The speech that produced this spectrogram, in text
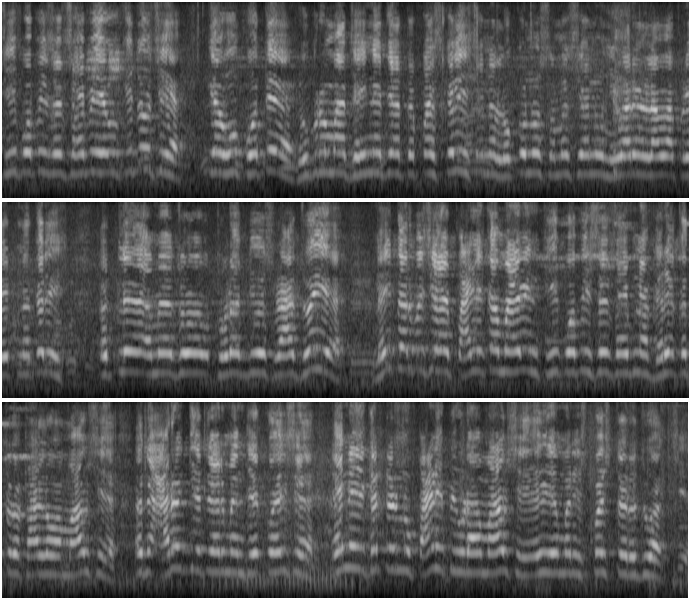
ચીફ ઓફિસર સાહેબે એવું કીધું છે કે હું પોતે રૂબરૂમાં જઈને ત્યાં તપાસ કરીશ અને લોકોનું સમસ્યાનું નિવારણ લાવવા પ્રયત્ન કરીશ. એટલે અમે જો થોડાક દિવસ રાહ જોઈએ. નહીતર પછી પાલિકામાં આવીને ચીફ ઓફિસર સાહેબના ઘરે કચરો ઠાલવવામાં આવશે અને આરોગ્ય ચેરમેન જે કોઈ છે એને ગટરનું પાણી પીવડાવવામાં આવશે એવી અમારી સ્પષ્ટ રજૂઆત છે.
